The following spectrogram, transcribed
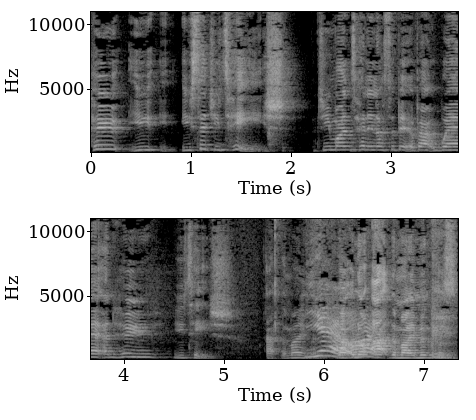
Who you you said you teach? Do you mind telling us a bit about where and who you teach at the moment? Yeah, well, not I- at the moment because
